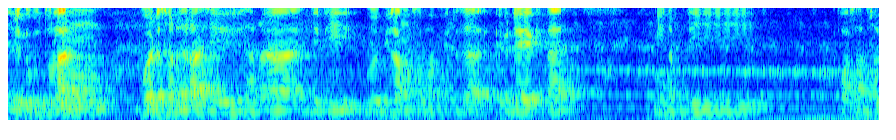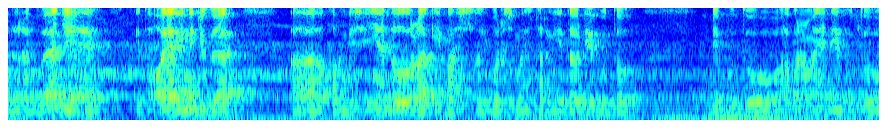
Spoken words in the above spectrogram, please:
Jadi kebetulan gue ada saudara sih di sana jadi gue bilang sama Mirza yaudah kita nginep di kosan saudara gue aja gitu. Oh ya ini juga eh, kondisinya tuh lagi pas libur semester gitu dia butuh dia butuh apa namanya dia butuh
